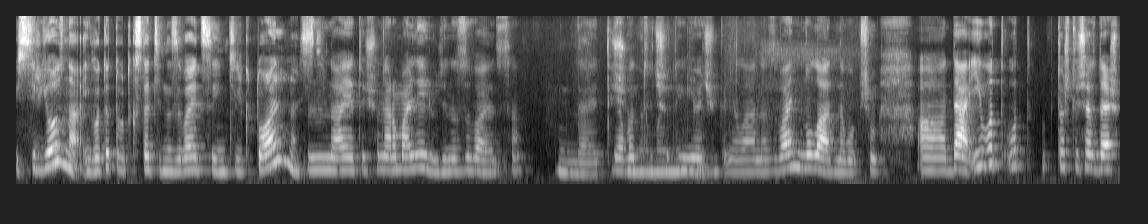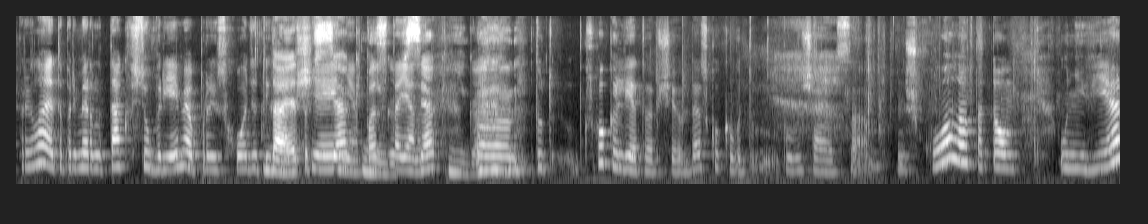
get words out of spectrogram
серьезно? И вот это вот, кстати, называется интеллектуальность. Да, это еще нормальные люди называются. Да, это Я вот что-то не очень поняла название. Ну ладно, в общем. А, да, и вот, вот то, что сейчас Даша привела, это примерно так все время происходит их да, общение. Это вся книга, постоянно. Вся книга. А, тут сколько лет вообще, да, сколько вот получается школа, потом универ,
